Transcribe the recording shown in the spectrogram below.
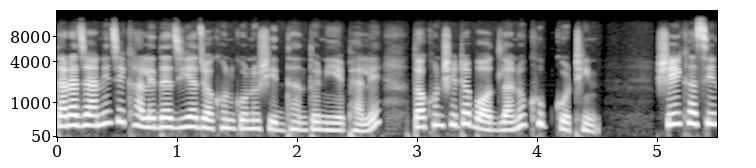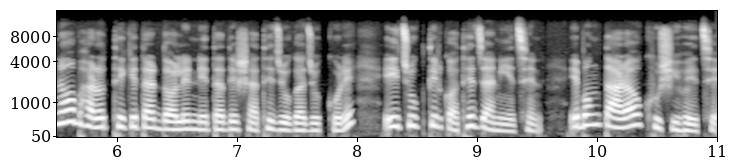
তারা জানে যে খালেদা জিয়া যখন কোনো সিদ্ধান্ত নিয়ে ফেলে, তখন সেটা বদলানো খুব কঠিন। শেখ হাসিনাও ভারত থেকে তার দলের নেতাদের সাথে যোগাযোগ করে এই চুক্তির কথা জানিয়েছেন এবং তারাও খুশি হয়েছে।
